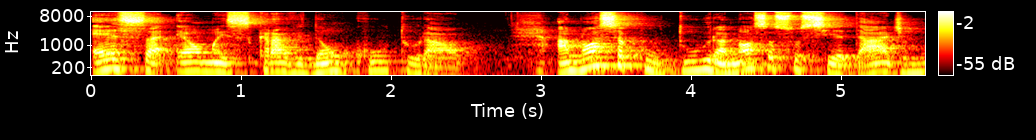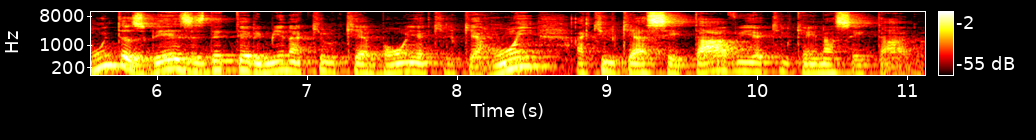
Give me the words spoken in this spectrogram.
Essa é uma escravidão cultural. A nossa cultura, a nossa sociedade muitas vezes determina aquilo que é bom e aquilo que é ruim, aquilo que é aceitável e aquilo que é inaceitável.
